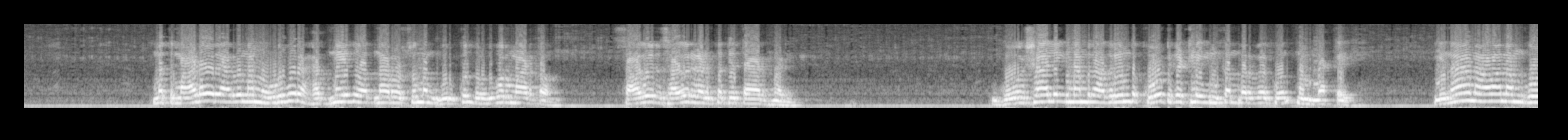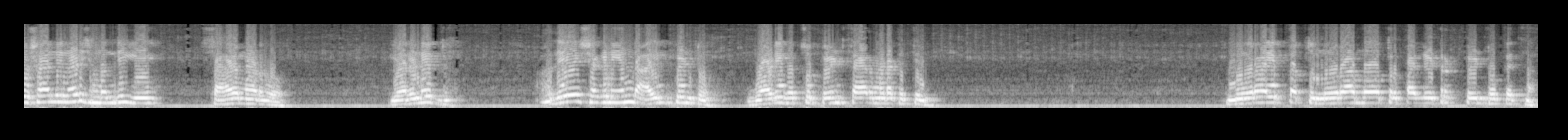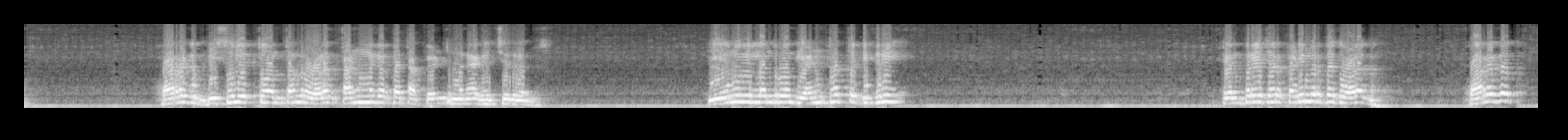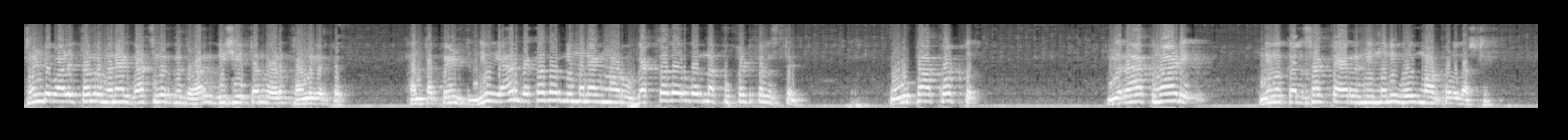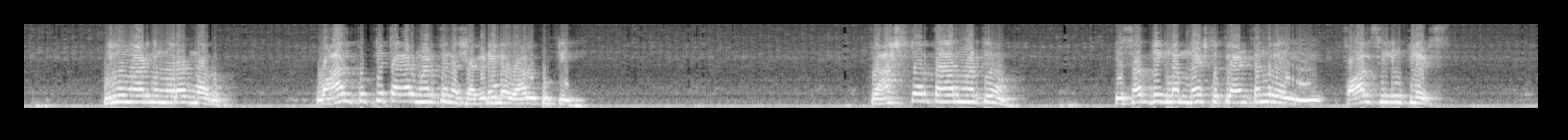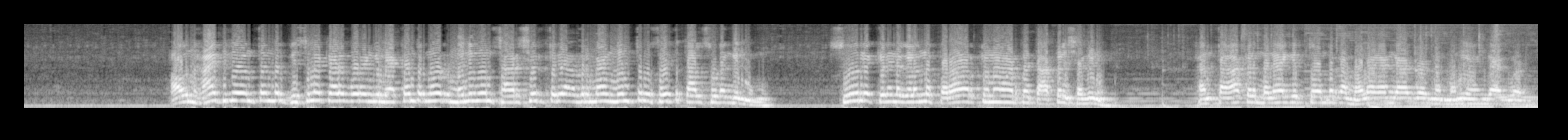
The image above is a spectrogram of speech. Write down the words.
ಮತ್ತು ಮಾಡೋರು ಯಾರು? ನಮ್ಮ ಹುಡುಗರು ಹದಿನೈದು, ಹದಿನಾರು ವರ್ಷ ನಮ್ಮ ಗುರುಕುಲದ ಹುಡುಗರು ಮಾಡ್ತಾವ. ಸಾವಿರ ಸಾವಿರ ಗಣಪತಿ ತಯಾರು ಮಾಡಿ ಗೋಶಾಲೆಗೆ ನಮ್ದು ಅದರಿಂದ ಕೋಟಿಗಟ್ಲೆ ಇನ್ಕಮ್ ಬರಬೇಕು ಅಂತ ನಮ್ಮ ಲೆಕ್ಕ ಐತಿ. ಇನ್ನ ನಾವು ನಮ್ಮ ಗೋಶಾಲೆ ನಡೆಸಿ ಮಂದಿಗೆ ಸಹಾಯ ಮಾಡ್ಬೋದು ಎರಡನೇದ್ದು ಅದೇ ಸಗಣಿಯಿಂದ ಆಯಿಲ್ ಪೇಂಟು, ಗಾಡಿಗೆ ಹಚ್ಚೋ ಪೇಂಟ್ ತಯಾರು ಮಾಡಕತ್ತೀನಿ. ನೂರ ಇಪ್ಪತ್ತು, ನೂರ ಮೂವತ್ತು ರೂಪಾಯಿ ಲೀಟರ್ ಪೇಂಟ್ ಹೋಗ್ತೈತಿ ನಾವು ಹೊರಗೆ ಬಿಸಿಲಿತ್ತು ಅಂತಂದ್ರೆ ಒಳಗೆ ತಣ್ಣಗಿರ್ತೈತೆ ಆ ಪೇಂಟ್ ಮನ್ಯಾಗ ಹೆಚ್ಚಿದ್ರೆ ಅಂದ್ರೆ. ಏನೂ ಇಲ್ಲಂದ್ರೆ ಒಂದು ಎಂಟತ್ತು ಡಿಗ್ರಿ ಟೆಂಪರೇಚರ್ ಕಡಿಮೆ ಇರ್ತೈತಿ ಒಳಗೆ. ಹೊರಗೆ ಥಂಡಿ ಭಾಳ ಇತ್ತಂದ್ರೆ ಮನ್ಯಾಗ ಬೆಚ್ಚಗೆ ಹೊರಗೆ ಬಿಸಿ ಇತ್ತಂದ್ರೆ ಒಳಗೆ ತಣ್ಣಗಿರ್ತೈತಿ ಅಂತ ಪೇಂಟ್ ನೀವು ಯಾರು ಬೇಕಾದವ್ರು ನಿಮ್ಮ ಮನ್ಯಾಗ ಮಾಡ್ಬೋದು ಬೇಕಾದವ್ರು ಬರ್ ನಾ ಪುಕ್ಕಟ್ ಕಲಿಸ್ತೇನೆ. ಊಟ ಕೊಟ್ಟು, ಇರಾಕ್ ಮಾಡಿ, ನೀವು ಕಲ್ಸಾಕ್ತಾ ಇರೋ ನಿಮ್ಮ ಮನೆಗೆ ಹೋಗಿ ಮಾಡ್ಕೊಳ್ಳೋದು ಅಷ್ಟೇ. ನೀವು ಮಾಡಿ ನಿಮ್ಮ ಊರಾಗ ಮಾಡು. ವಾಲ್ ಪುಟ್ಟಿ ತಯಾರು ಮಾಡ್ತೇನೆ ಶಗಡಿಲೆ ವಾಲ್ ಪುಟ್ಟಿ. ಪ್ಲಾಸ್ಟರ್ ತಯಾರು ಮಾಡ್ತೀವಿ ನಾವು. ಈ ಸದ್ಯಗೆ ನಮ್ಮ ನೆಕ್ಸ್ಟ್ ಪ್ಲಾಂಟ್ ಅಂದ್ರೆ ಫಾಲ್ ಸೀಲಿಂಗ್ ಪ್ಲೇಟ್ಸ್ ಅವನ್ನ ಹಾಕಿದೀವಿ ಅಂತಂದ್ರೆ ಬಿಸಿಲ ಕೆಳಗೆ ಬರಂಗಿಲ್ಲ. ಯಾಕಂದ್ರೆ ನೋಡ್ರಿ, ಮನಿ ಮುಂದೆ ಸಾರಿಸಿರ್ತೀರಿ ಅದ್ರ ಮ್ಯಾಗ ನಿಂತರು ಸಹಿತ ಕಾಲು ಸುಡಂಗಿಲ್ಲ ನಮಗೆ. ಸೂರ್ಯ ಕಿರಣಗಳನ್ನ ಪರಾವರ್ತನೆ ಮಾಡ್ತೈತೆ ಆಕಳ ಸಗಣಿ. ಅಂತ ಆಕಳ ಮನೆಯಾಗಿತ್ತು ಅಂದ್ರೆ ನಮ್ಮ ಹೊಲ ಹೆಂಗಾಗ್ಬಾರ್ದು ನಮ್ಮ ಮನೆ ಹೆಂಗಾಗ್ಬಾರ್ದು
